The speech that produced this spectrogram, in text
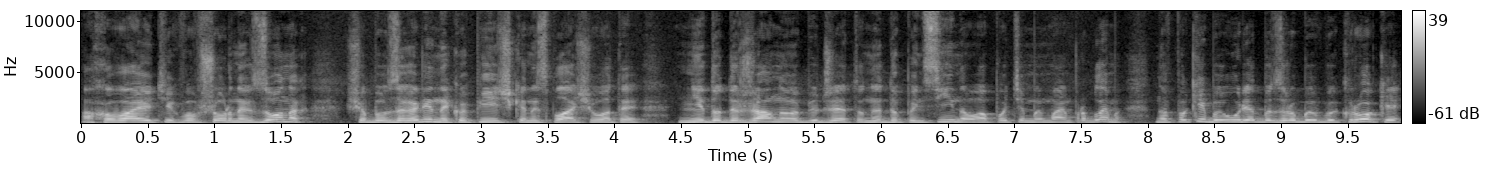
а ховають їх в офшорних зонах, щоб взагалі не копієчки не сплачувати ні до державного бюджету, ні до пенсійного, а потім ми маємо проблеми. Навпаки, би уряд би зробив би кроки,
